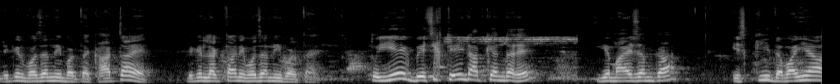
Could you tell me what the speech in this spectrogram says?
लेकिन वज़न नहीं बढ़ता है खाता है लेकिन लगता नहीं, वज़न नहीं बढ़ता है। तो ये एक बेसिक टेंट आपके अंदर है। ये माइजम का। इसकी दवाइयाँ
